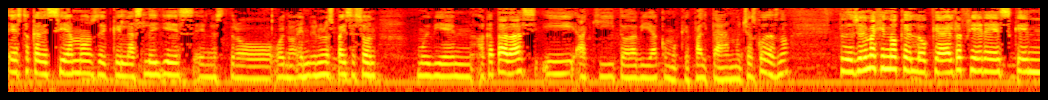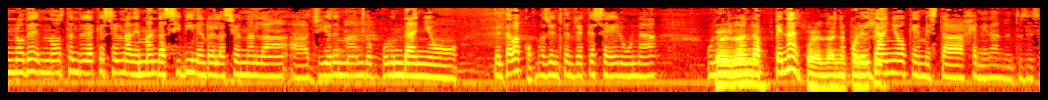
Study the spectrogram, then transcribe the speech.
esto que decíamos de que las leyes en nuestro, bueno, en, en unos países son muy bien acatadas y aquí todavía como que faltan muchas cosas, ¿no? Entonces yo imagino que lo que a él refiere es que no de- no tendría que ser una demanda civil en relación a la a si yo demando por un daño del tabaco, más bien tendría que ser una una demanda daño. penal Por el daño no, por el daño que me está generando. Entonces,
